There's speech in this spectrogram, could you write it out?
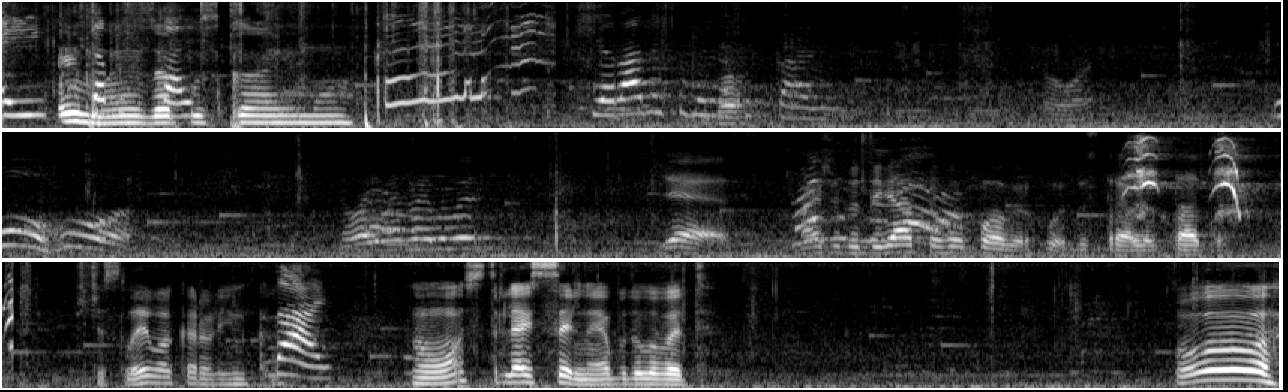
Запускай. І ми запускаємо. Я рада, що ми запускаємо. Давай. Ого! Давай, давай, давай, лови. Єс! Майже до дев'ятого поверху дострелив тато. Щаслива Каролінка. Дай. Ну, стріляй сильно, я буду ловити. О!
